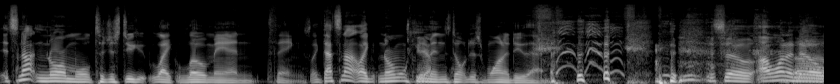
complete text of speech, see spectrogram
it's not normal to just do like low man things. Like that's not like normal Yeah. humans don't just want to do that. so I want to know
